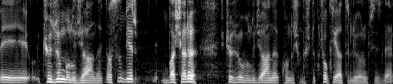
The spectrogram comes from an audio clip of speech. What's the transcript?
e, çözüm bulacağını, nasıl bir başarı çözümü bulacağını konuşmuştuk. Çok iyi hatırlıyorum sizle.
